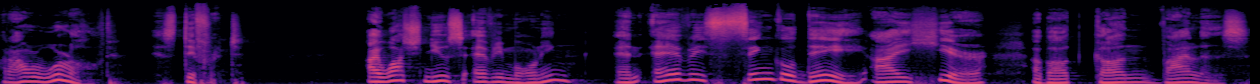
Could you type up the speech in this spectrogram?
But our world is different. I watch news every morning, and every single day I hear about gun violence,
